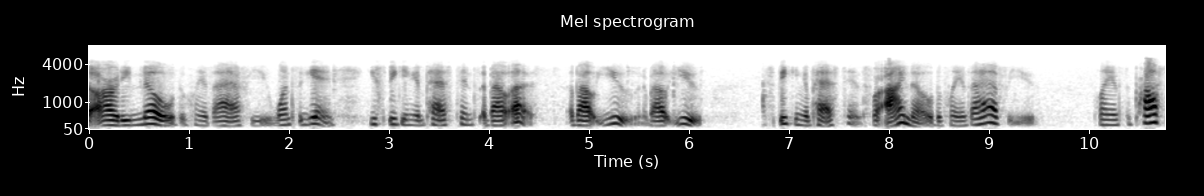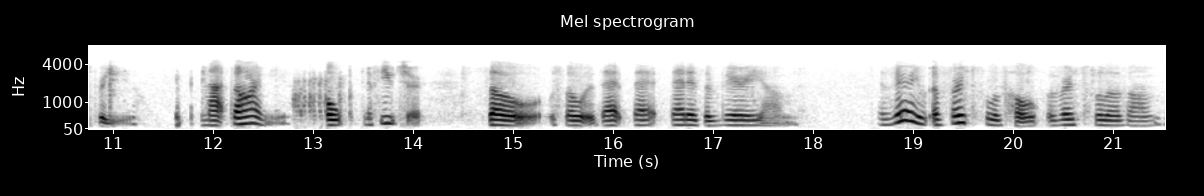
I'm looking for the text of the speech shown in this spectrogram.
to already know the plans I have for you. Once again, he's speaking in past tense about us, about you, and about you. Speaking in past tense, for I know the plans I have for you plans to prosper you, not to harm you, hope in the future. So so that that that is a very um a very a verse full of hope, a verse full of um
